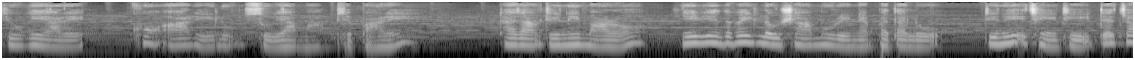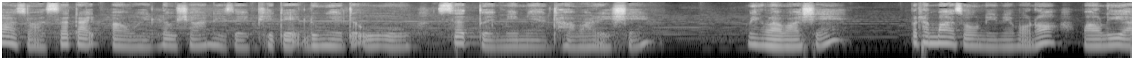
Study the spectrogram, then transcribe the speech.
ပြိုးခဲ့ရတဲ့ ခွန်အားတွေလို့ဆိုရမှာဖြစ်ပါတယ်။ဒါကြောင့်ဒီနေ့မှာတော့မြေပြင်သပိတ်လှုပ်ရှားမှုတွေနဲ့ပတ်သက်လို့ဒီနေ့အချိန်ထိတက်ကြွစွာစက်တိုက်ပါဝင်လှုပ်ရှားနေစေဖြစ်တဲ့လူငယ်တအူးကိုဆက်သွယ်မေးမြန်းထားပါတယ်ရှင်။မင်္ဂလာပါရှင်။ပထမဆုံးအနေနဲ့ပေါ့နော်မောင်လေးက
